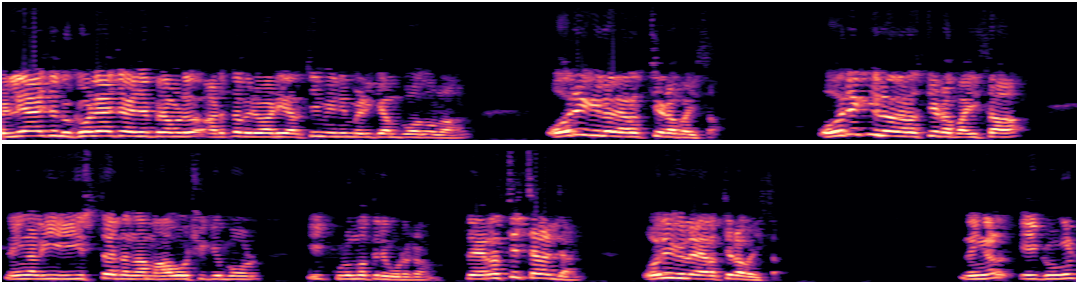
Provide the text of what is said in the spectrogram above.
വെള്ളിയാഴ്ച ദുഃഖ വെള്ളിയാഴ്ച കഴിഞ്ഞപ്പോൾ നമ്മൾ അടുത്ത പരിപാടി ഇറച്ചി മീനും മേടിക്കാൻ പോകുന്നുള്ളതാണ്. ഒരു കിലോ ഇറച്ചിയുടെ പൈസ. ഒരു കിലോ ഇറച്ചിയുടെ പൈസ നിങ്ങൾ ഈ ഈസ്റ്ററിന് നാം ആഘോഷിക്കുമ്പോൾ ഈ കുടുംബത്തിന് കൊടുക്കണം. ഇറച്ചി ചലഞ്ചാണ് ഒരു കിലോ ഇറച്ചിയുടെ പൈസ. നിങ്ങൾ ഈ ഗൂഗിൾ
